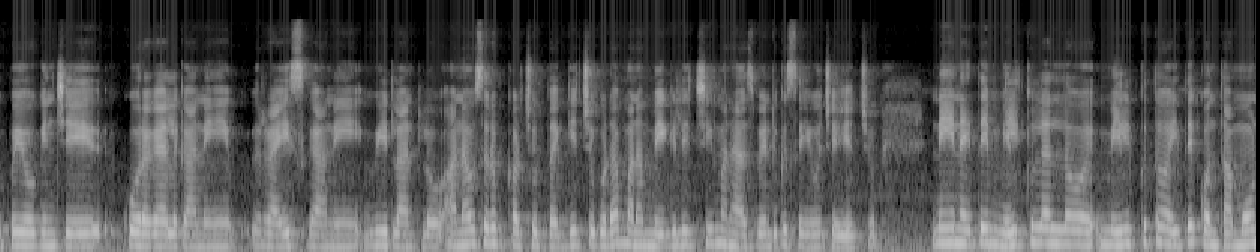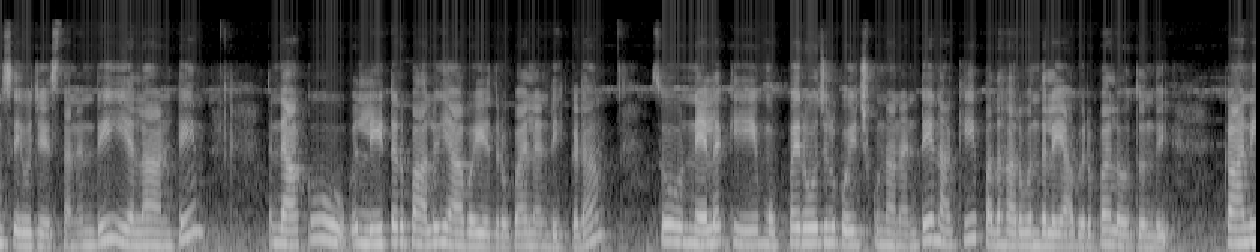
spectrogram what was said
ఉపయోగించే కూరగాయలు కానీ రైస్ కానీ వీటిలాంటిలో అనవసరపు ఖర్చులు తగ్గించి కూడా మనం మిగిలిచ్చి మన హస్బెండ్కి సేవ్ చేయొచ్చు. నేనైతే మిల్క్లలో మిల్క్తో అయితే కొంత అమౌంట్ సేవ్ చేస్తానండి. ఎలా అంటే నాకు లీటర్ పాలు యాభై ఐదు రూపాయలండి ఇక్కడ. సో నెలకి ముప్పై రోజులు పోయించుకున్నానంటే నాకు పదహారు వందల యాభై రూపాయలు అవుతుంది. కానీ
